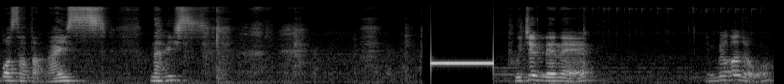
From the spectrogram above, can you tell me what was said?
버스 탔다. 나이스. 나이스. 부잭 레넥 인베 가자고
